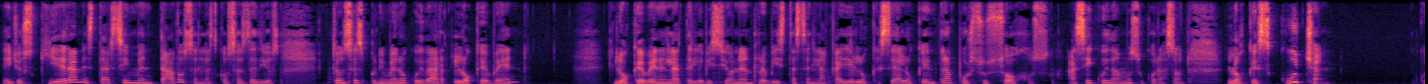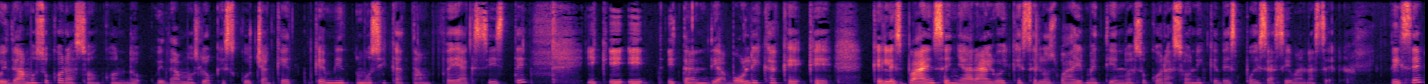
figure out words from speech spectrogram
ellos quieran estar cimentados en las cosas de Dios. Entonces, primero cuidar lo que ven, lo que ven en la televisión, en revistas, en la calle, lo que sea, lo que entra por sus ojos. Así cuidamos su corazón. Lo que escuchan, cuidamos su corazón, cuando cuidamos lo que escuchan, qué, qué música tan fea existe y, y, y, tan diabólica que, que, que les va a enseñar algo y que se los va a ir metiendo a su corazón y que después así van a ser. Dice,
